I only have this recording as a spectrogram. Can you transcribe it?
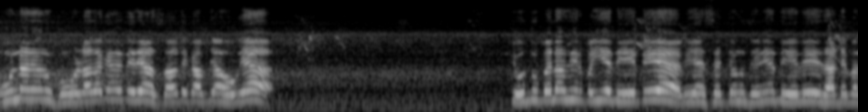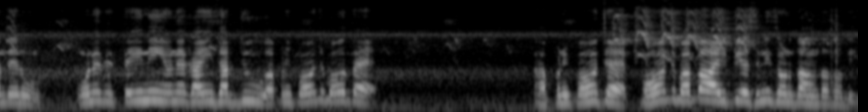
ਉਹਨਾਂ ਨੇ ਉਹਨੂੰ ਫੋਨ ਲਾਦਾ ਕਹਿੰਦੇ ਤੇਰੇ ਹਸਪਤਾਲ ਤੇ ਕਬਜ਼ਾ ਹੋ ਗਿਆ। ਤੇ ਉਦੋਂ ਪਹਿਲਾਂ ਅਸੀਂ ਰੁਪਈਏ ਦੇਤੇ ਆ ਵੀ ਐਸਐਚਓ ਨੂੰ ਦੇਣੇ ਆ, ਦੇ ਦੇ ਸਾਡੇ ਬੰਦੇ ਨੂੰ। ਉਹਨੇ ਦਿੱਤੇ ਹੀ ਨਹੀਂ ਉਹਨੇ ਖਾਈ ਸਰਜੂ ਆਪਣੀ ਪਹੁੰਚ ਬਹੁਤ ਹੈ। ਆਪਣੀ ਪਹੁੰਚ ਹੈ। ਪਹੁੰਚ ਬਾਬਾ ਆਈਪੀਐਸ ਨਹੀਂ ਸੁਣਦਾ ਹੁੰਦਾ ਤੁਹਾਡੀ।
